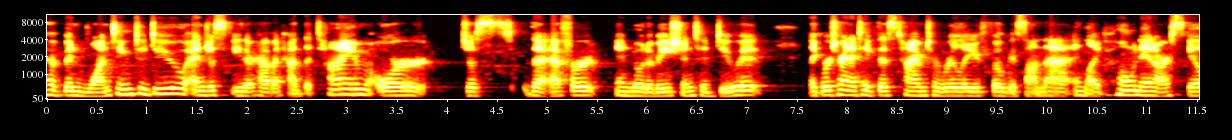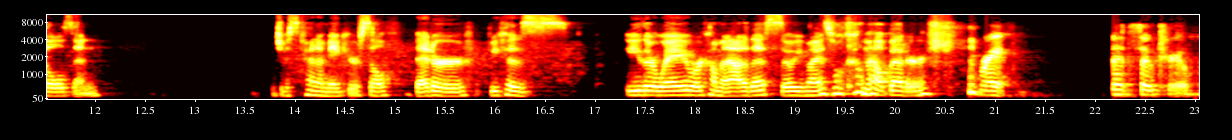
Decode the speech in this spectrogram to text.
have been wanting to do and just either haven't had the time or just the effort and motivation to do it. Like we're trying to take this time to really focus on that and like hone in our skills and just kind of make yourself better because either way we're coming out of this so you might as well come out better. right. That's so true.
